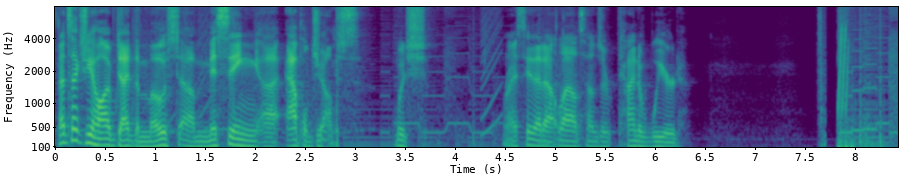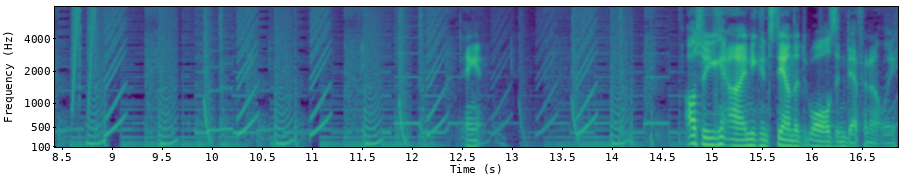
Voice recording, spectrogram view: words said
That's actually how I've died the most, uh, missing uh, apple jumps, which, when I say that out loud, sounds kind of weird. Dang it. Also, you can uh, and you can stay on the walls indefinitely.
